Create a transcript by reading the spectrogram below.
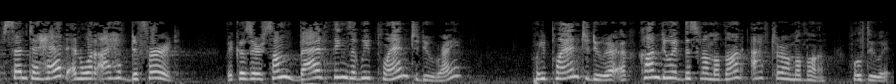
sent ahead and what I have deferred. Because there are some bad things that we plan to do, right? We plan to do. I can't do it this Ramadan. After Ramadan, we'll do it.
